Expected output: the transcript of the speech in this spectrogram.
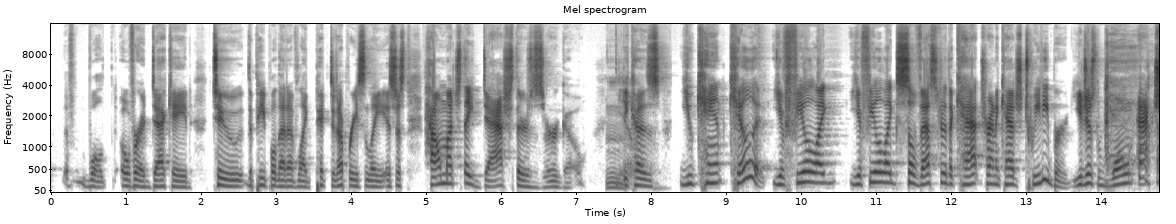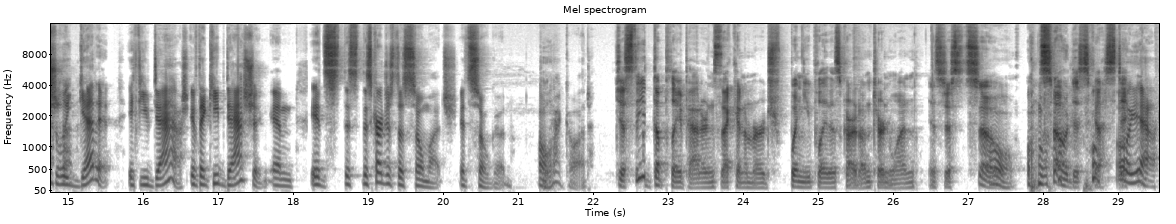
well over a decade to the people that have like picked it up recently. It's just how much they dash their Zurgo Mm. because you can't kill it. You feel like you feel like Sylvester the cat trying to catch Tweety Bird. You just won't actually get it if you dash. If they keep dashing, and it's this this card just does so much. It's so good. Oh Cool. my god. Just the the play patterns that can emerge when you play this card on turn one is just so Oh, so disgusting. oh yeah.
